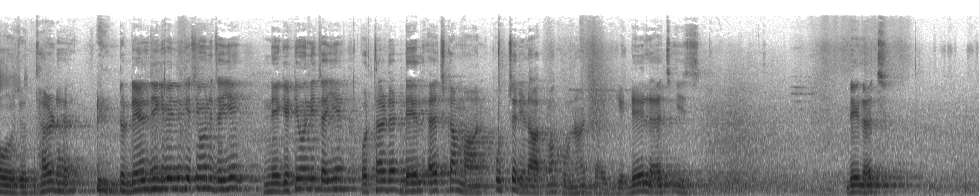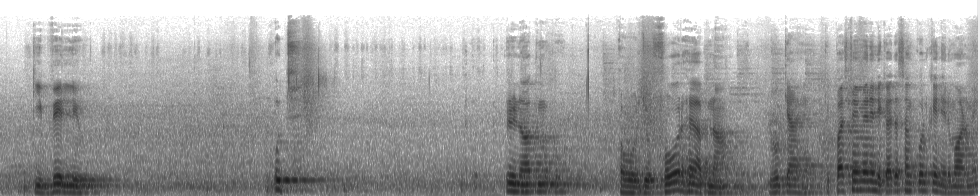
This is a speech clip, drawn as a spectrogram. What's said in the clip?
और जो थर्ड है तो डेल जी की वैल्यू कैसी होनी चाहिए? नेगेटिव होनी चाहिए और थर्ड है डेल एच का मान उच्च ऋणात्मक होना चाहिए। Del H is del H की वैल्यू उच्च ऋणात्मक और जो फोर है अपना, वो क्या है कि फ़र्स्ट में मैंने लिखा था संकुल के निर्माण में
